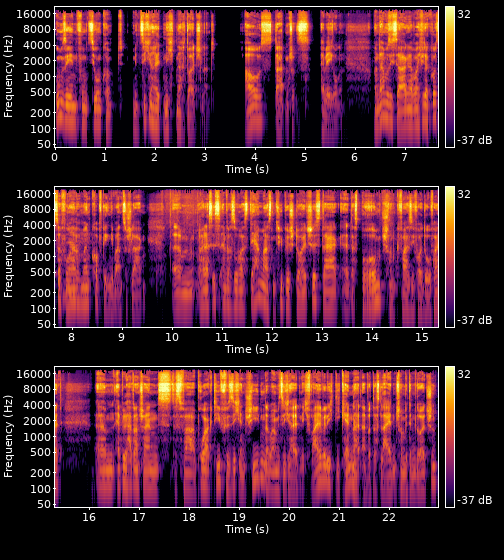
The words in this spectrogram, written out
Umsehen-Funktion kommt mit Sicherheit nicht nach Deutschland aus Datenschutzerwägungen. Und da muss ich sagen, da war ich wieder kurz davor, ja. einfach meinen Kopf gegen die Wand zu schlagen. Ähm, weil das ist einfach sowas dermaßen typisch Deutsches, da äh, das brummt schon quasi vor Doofheit. Ähm, Apple hat anscheinend, das war proaktiv für sich entschieden, aber mit Sicherheit nicht freiwillig. Die kennen halt einfach das Leiden schon mit dem Deutschen.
